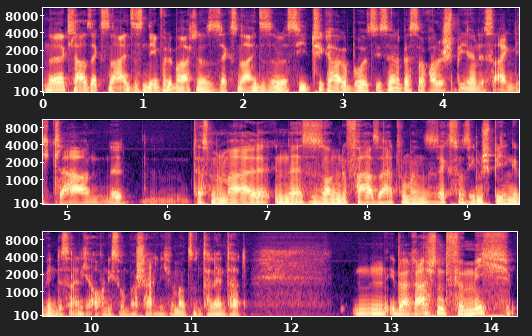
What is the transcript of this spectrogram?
Ne, klar, 6 und 1 ist in dem Fall überraschend, dass es 6 und 1 ist, aber dass die Chicago Bulls die eine bessere Rolle spielen, ist eigentlich klar. Und, äh, dass man mal in der Saison eine Phase hat, wo man 6 von 7 Spielen gewinnt, ist eigentlich auch nicht so unwahrscheinlich, wenn man so ein Talent hat. Hm, überraschend für mich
